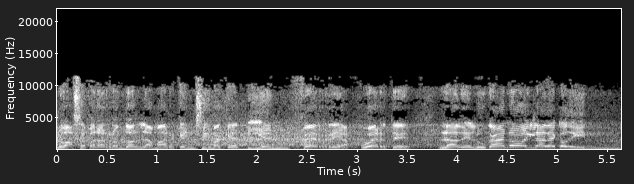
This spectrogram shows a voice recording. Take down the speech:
Lo hace para Rondón. La marca encima que bien férrea, fuerte. La de Lugano y la de Godín.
